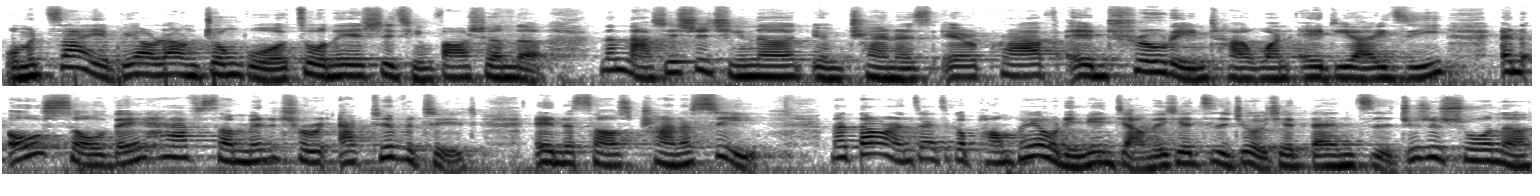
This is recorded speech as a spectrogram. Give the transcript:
我们再也不要让中国做那些事情发生了。那哪些事情呢？In China's aircraft, intruding Taiwan ADIZ, and also they have some military activities in the South China Sea. 那当然，在这个 Pompeo 里面讲的一些字，就有一些单字，就是说呢，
